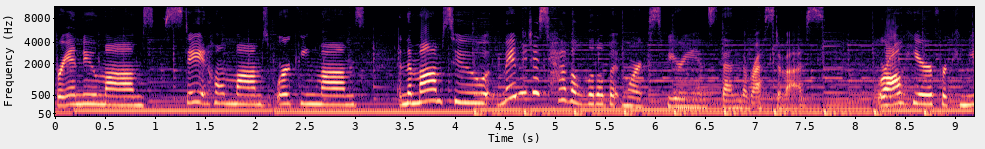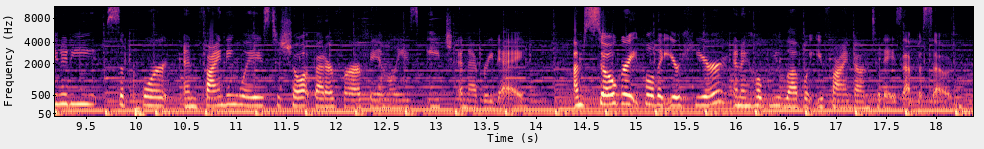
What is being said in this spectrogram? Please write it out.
brand new moms, stay at home moms, working moms, and the moms who maybe just have a little bit more experience than the rest of us. We're all here for community, support, and finding ways to show up better for our families each and every day. I'm so grateful that you're here, and I hope you love what you find on today's episode.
